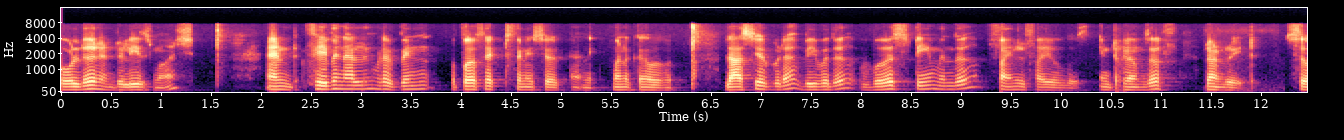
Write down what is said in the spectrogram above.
Holder and release Marsh and Fabian Allen would been perfect finisher అని మనకు లాస్ట్ ఇయర్ కూడా we were the worst team in the final five overs in terms of run rate so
